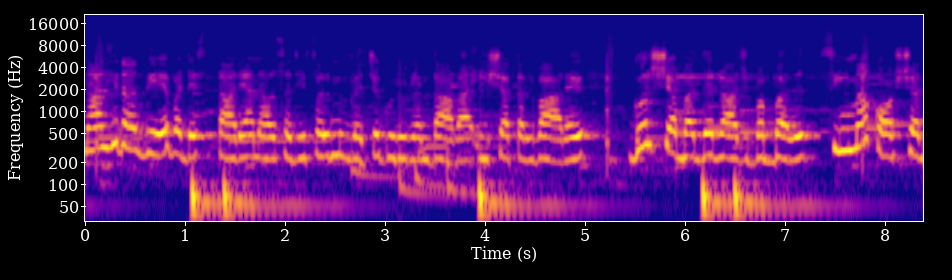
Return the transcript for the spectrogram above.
ਨਾਲ ਹੀ ਦੱਸਦੀਏ, ਵੱਡੇ ਸਿਤਾਰਿਆਂ ਨਾਲ ਸਜੀ ਫਿਲਮ ਵਿੱਚ ਗੁਰੂ ਰੰਧਾਵਾ, ਈਸ਼ਾ ਤਲਵਾਰ ਗੁਰਸ਼ਬਦ ਰਾਜ ਬੱਬਲ ਸੀਮਾ ਕੌਸ਼ਲ,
